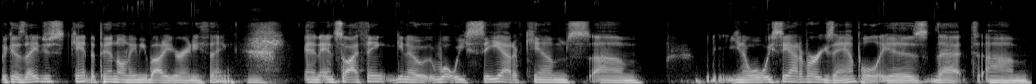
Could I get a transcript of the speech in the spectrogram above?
because they just can't depend on anybody or anything. Mm. And and so I think you know what we see out of Kim's. Um, you know what we see out of her example is that um,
